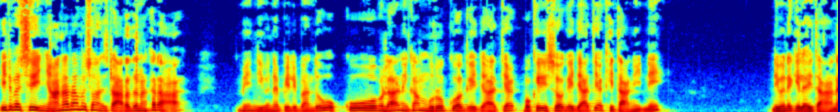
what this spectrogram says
ඊට පස්සේ ඥානරාම ස්වාමීන්ට ආරාධනා කරා මේ නිවන පිළිබඳව ඔක්කොමලා නිකන් මුරුක්කු වගේ જાතියක්, පොකිරිස් වගේ જાතියක් හිතාන ඉන්නේ. නිවන කියලා හිතාන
